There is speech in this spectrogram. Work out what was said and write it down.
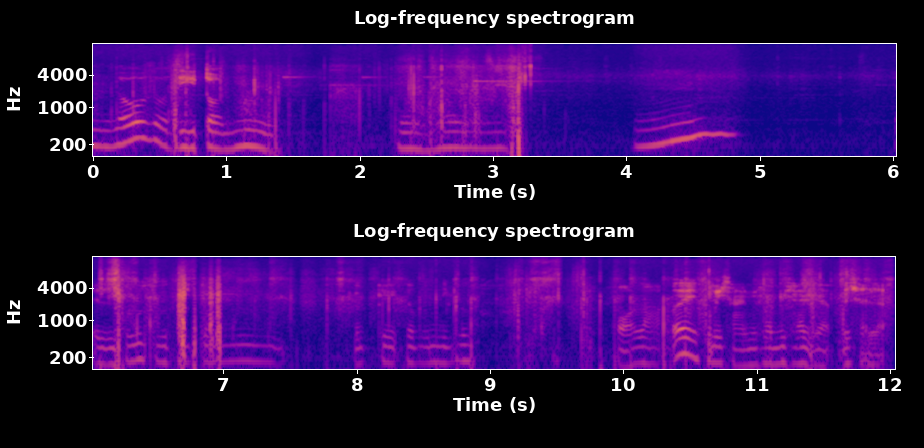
ัลโหลสวัสดีตอนมืดเฮ้ยเฮ้ยอืมฮัลโหลสวัสดีตอนมืดโอเคกับวันนี้ก็ขอลาเอ้ยไม่ใช่ไม่ใช่ไม่ใช่แล้วไม่ใช่แล้ว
